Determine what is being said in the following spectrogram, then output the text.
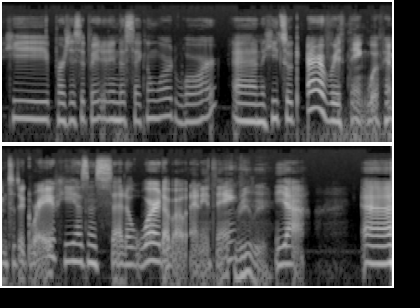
he participated in the Second World War and he took everything with him to the grave. He hasn't said a word about anything. Really, Yeah. Uh,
